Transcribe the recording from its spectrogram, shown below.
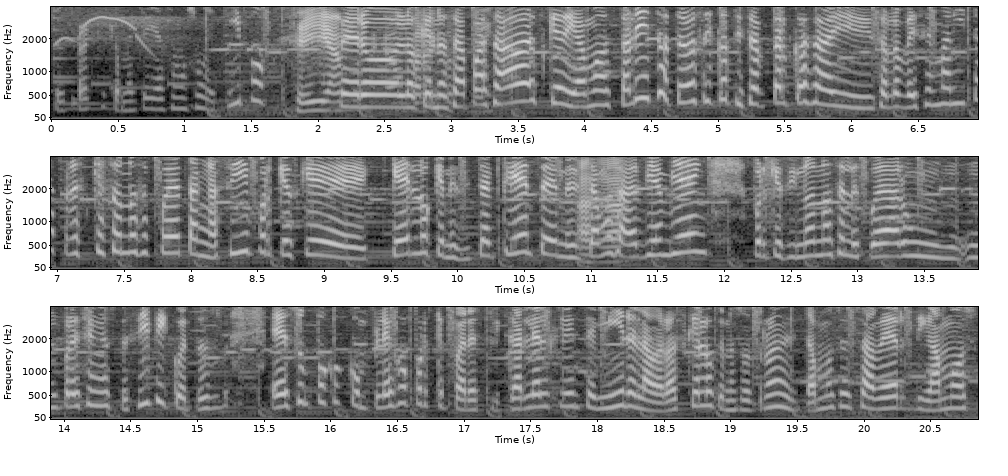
pues, prácticamente ya somos un equipo. Sí, pero lo que nos ha pasado es que, digamos, talito, tenemos que cotizar tal cosa y solo me dicen, Marita, pero es que eso no se puede tan así, porque es que, ¿qué es lo que necesita el cliente? Necesitamos saber bien, bien, porque si no, no se les puede dar un, precio en específico. Entonces, es un poco complejo porque para explicarle al cliente, mire, la verdad es que lo que nosotros necesitamos es saber, digamos,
